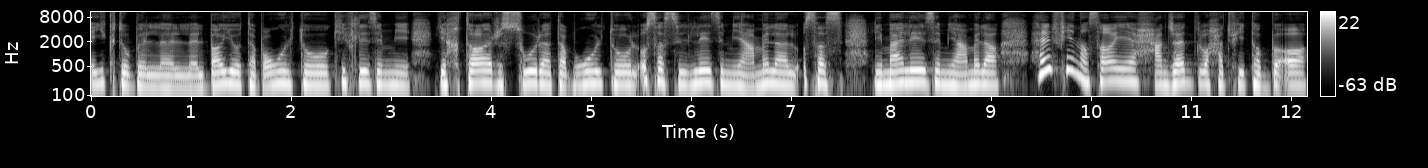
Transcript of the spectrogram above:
يكتب ال bio تبعولته كيف لازم يختار الصورة تبعولته القصص اللي لازم يعملها القصص اللي ما لازم يعملها. هل في نصايح عن جد الواحد فيه يطبقها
